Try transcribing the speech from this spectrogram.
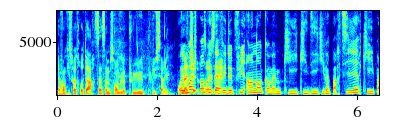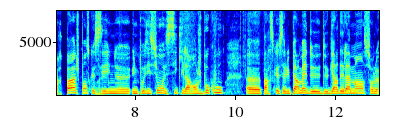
avant qu'il soit trop tard, ça, ça me semble plus, plus sérieux. Ouais, moi je pense ouais, que ça ouais. fait depuis un an quand même qu'il qu'il dit qu'il va partir, qu'il part pas. Je pense que que c'est une, une position aussi qui l'arrange beaucoup euh, parce que ça lui permet de, de garder la main sur le,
